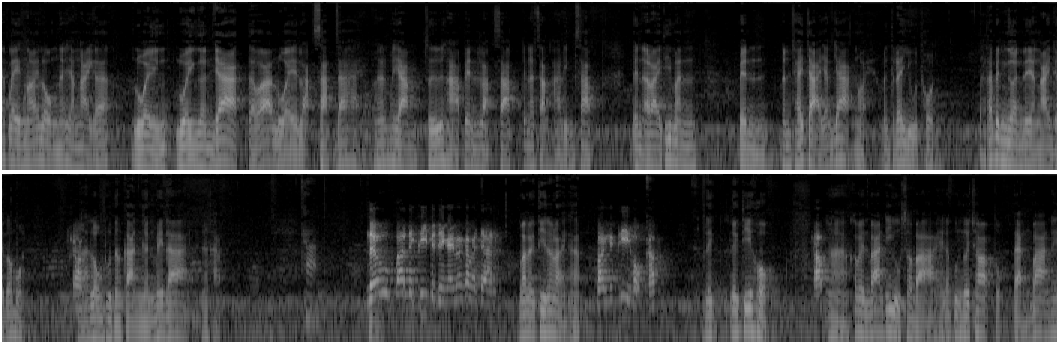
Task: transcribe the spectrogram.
นักเลงน้อยลงเนี่ยยังไงก็รวยรวยเงินยาก แต่ว่ารวยหลักทรัพย์ได้ เพราะฉะนั้นพยายามซื้อหาเป็นหลักทรัพย์ เป็นอสังหาริมทรัพย์ เป็นอะไรที่มันเป็นมันใช้จ่ายยากๆหน่อย มันจะได้อยู่ทน แต่ถ้าเป็นเงินเนี่ยยังไงเดี๋ยวก็หมดครับนะลงทุนทางการเงินไม่ได้นะครับค่ะแล้วบ้านเลขที่เป็นยังไงบ้างครับอาจารย์ บ้านเลขที่เท่าไหร่ครับ บ้านเลขที่หกครับ เลขเลขที่หกครับอ่าก็เป็นบ้านที่อยู่สบาย แล้วคุณก็ชอบตกแต่งบ้านให้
